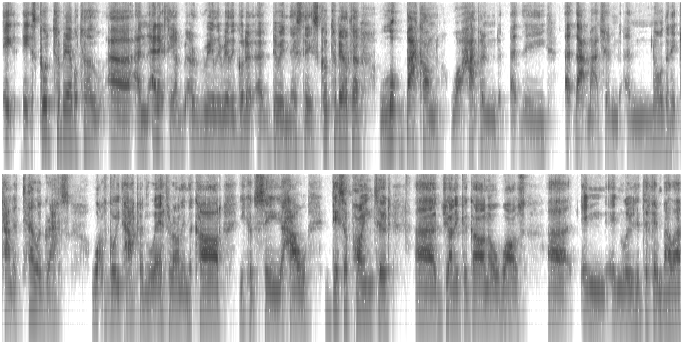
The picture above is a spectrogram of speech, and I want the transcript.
it, it's good to be able to, uh, and NXT are, are really, really good at, at, doing this. It's good to be able to look back on what happened at the at that match and and know that it kind of telegraphs what's going to happen later on in the card. You could see how disappointed uh, Johnny Gargano was uh, in in losing to Finn Balor,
